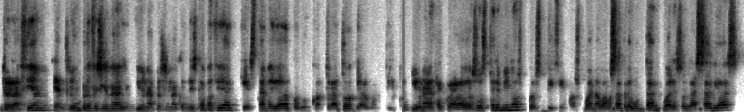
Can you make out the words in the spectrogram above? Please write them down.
relación entre un profesional y una persona con discapacidad que está mediada por un contrato de algún tipo. Y una vez aclarados esos términos, pues decimos, bueno, vamos a preguntar cuáles son las áreas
